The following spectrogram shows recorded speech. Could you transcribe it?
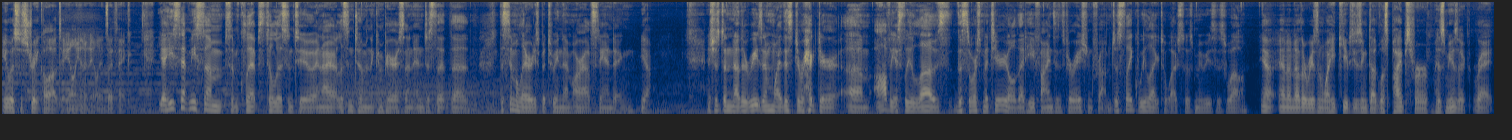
It was a straight call out to Alien and Aliens, I think. Yeah, he sent me some some clips to listen to, and I listened to them in the comparison, and just the the, the similarities between them are outstanding. Yeah. It's just another reason why this director um, obviously loves the source material that he finds inspiration from, just like we like to watch those movies as well. Yeah, and another reason why he keeps using Douglas Pipes for his music. Right.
